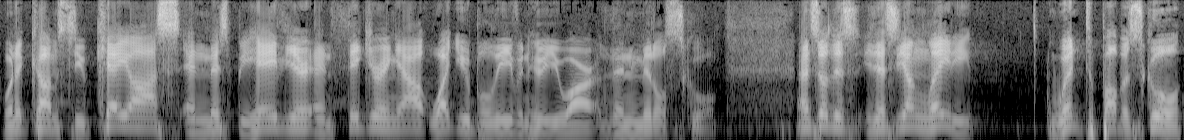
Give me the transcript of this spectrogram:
when it comes to chaos and misbehavior and figuring out what you believe and who you are than middle school. And so this, this young lady went to public school.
